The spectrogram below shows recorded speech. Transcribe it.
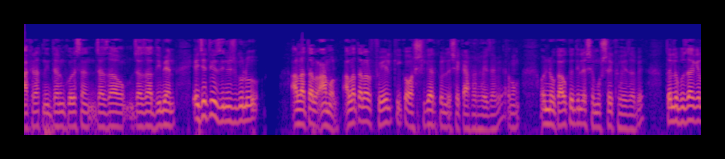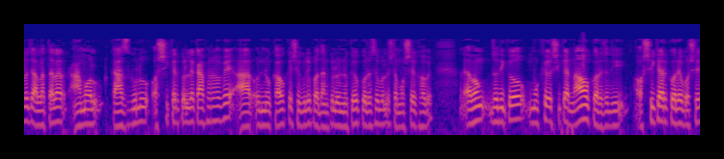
আখরাত নির্ধারণ করেছেন যা যা যা দিবেন। এই জাতীয় জিনিসগুলো আল্লাহ তালার আমল। আল্লাহ তালার কি অস্বীকার করলে সে কাফের হয়ে যাবে এবং অন্য কাউকে দিলে সে মুশ্রিক হয়ে যাবে। তাহলে বোঝা গেল যে আল্লাহ তালার আমল কাজগুলো অস্বীকার করলে কাফের হবে আর অন্য কাউকে সেগুলি প্রদান করলে অন্য কেউ করেছে বলে সেটা মুশ্রিক হবে। এবং যদি কেউ মুখে অস্বীকার নাও করে, যদি অস্বীকার করে বসে,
